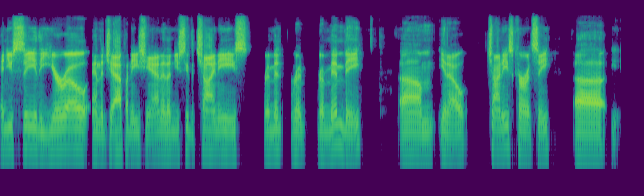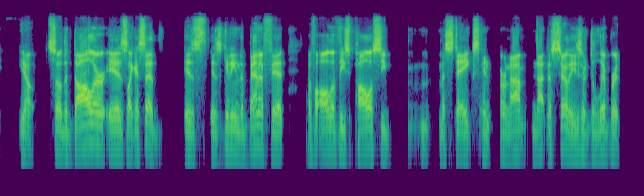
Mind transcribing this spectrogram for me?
And you see the euro and the Japanese yen, and then you see the Chinese renminbi um, you know, Chinese currency. Uh, you know, so the dollar is, like I said, is is getting the benefit of all of these policy mistakes, and or not not necessarily. These are deliberate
